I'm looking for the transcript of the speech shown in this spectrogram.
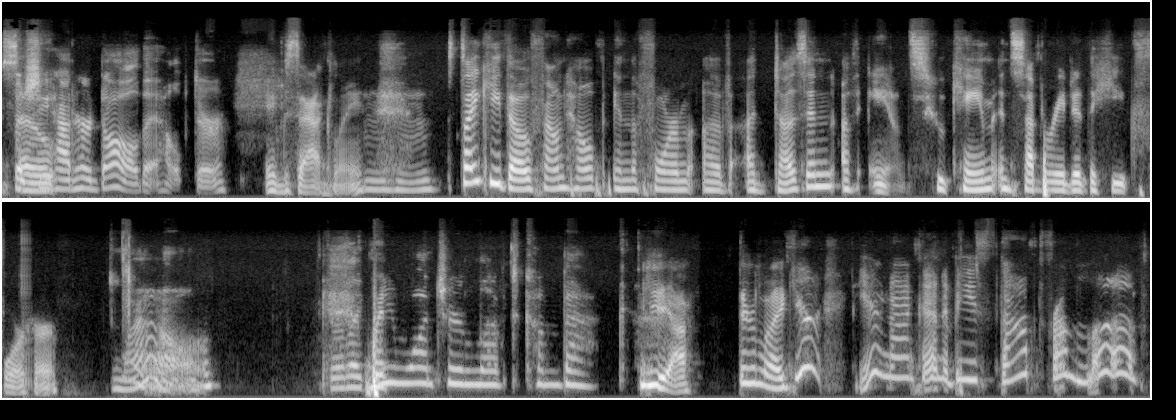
So, but she had her doll that helped her. Exactly. Mm-hmm. Psyche, though, found help in the form of a dozen of ants who came and separated the heap for her. Wow. Aww. They're like, when, we want your love to come back. Yeah they're like, "You're you're not going to be stopped from love."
